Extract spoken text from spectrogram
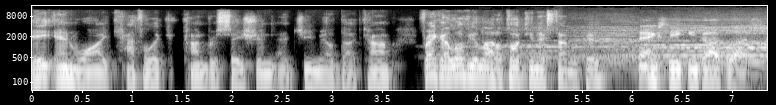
anycatholicconversation at gmail.com. Frank, I love you a lot. I'll talk to you next time, okay? Thanks, Deacon. God bless.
